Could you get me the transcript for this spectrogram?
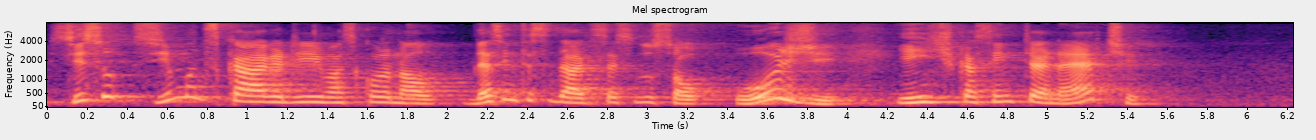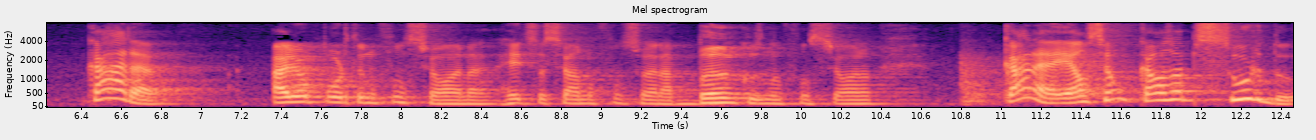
Se, isso, se uma descarga de massa coronal dessa intensidade saísse do Sol hoje e a gente ficar sem internet, cara, aeroporto não funciona, rede social não funciona, bancos não funcionam. Cara, é um, é um caos absurdo.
